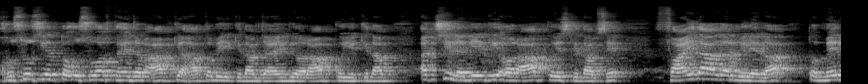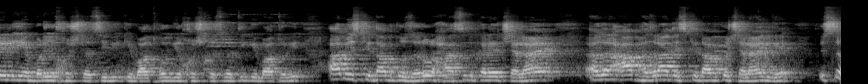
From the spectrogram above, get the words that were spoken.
خصوصیت تو اس وقت ہے جب آپ کے ہاتھوں میں یہ کتاب جائے گی اور آپ کو یہ کتاب اچھی لگے گی اور آپ کو اس کتاب سے فائدہ اگر ملے گا تو میرے لیے بڑی خوش نصیبی کی بات ہوگی، خوش قسمتی کی بات ہوگی۔ آپ اس کتاب کو ضرور حاصل کریں، چلائیں۔ اگر آپ حضرات اس کتاب کو چلائیں گے، اس سے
